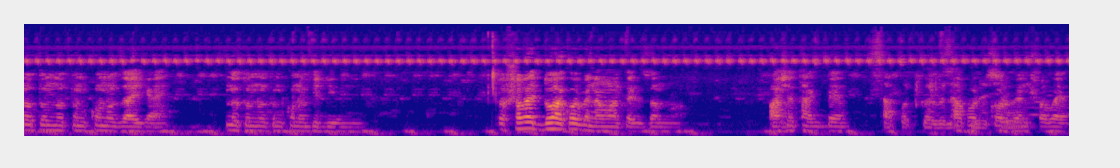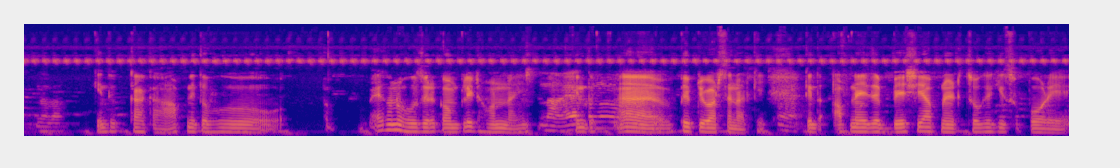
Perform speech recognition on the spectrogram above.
নতুন নতুন কোনো জায়গায় নতুন নতুন কোনো ভিডিও নিয়ে। তো সবাই দোয়া করবেন আমাদের জন্য। পাশে থাকবেন। সাপোর্ট করবেন সাপোর্ট করবেন সবাই। আপনারা। কিন্তু কাকা আপনি তো হু- এখনও হুজুরে কমপ্লিট হন নাই। না কিন্তু এখনও হ্যাঁ ফিফটি পার্সেন্ট আর কি। হ্যাঁ। কিন্তু আপনি এই যে বেশি আপনার চোখে কিছু পড়ে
